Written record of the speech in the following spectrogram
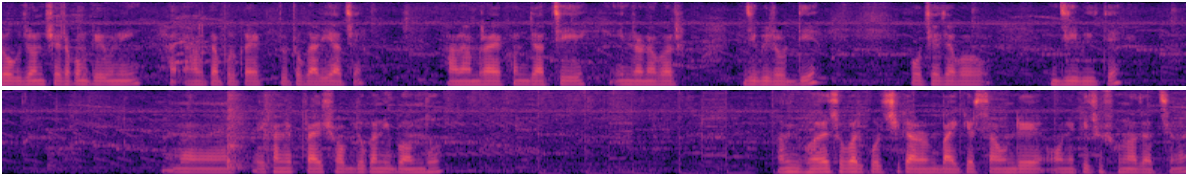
লোকজন সেরকম কেউ নেই। হালকা ফুলকা এক দুটো গাড়ি আছে। আর আমরা এখন যাচ্ছি ইন্দ্রনগর জিবি রোড দিয়ে। পৌঁছে যাব জিবিতে। এখানে প্রায় সব দোকানই বন্ধ। আমি ভয়েস ওভার করছি কারণ বাইকের সাউন্ডে অনেক কিছু শোনা যাচ্ছে না।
